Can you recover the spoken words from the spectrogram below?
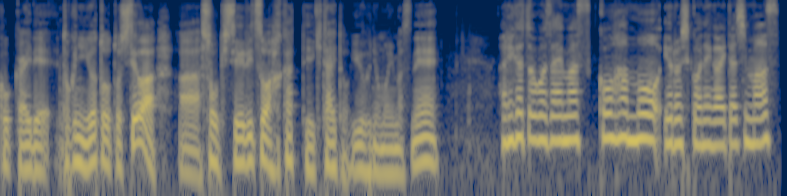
国会で、特に与党としては、早期成立を図っていきたいというふうに思いますね。ありがとうございます。後半もよろしくお願いいたします。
